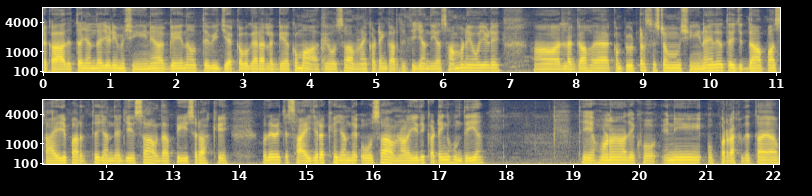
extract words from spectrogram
ਟਿਕਾ ਦਿੱਤਾ ਜਾਂਦਾ ਜਿਹੜੀ ਮਸ਼ੀਨ ਆ, ਅੱਗੇ ਇਹਨਾਂ ਉੱਤੇ ਵੀ ਜੈਕ ਵਗੈਰਾ ਲੱਗੇ ਆ, ਘੁਮਾ ਕੇ ਉਸ ਹਿਸਾਬ ਨਾਲ ਕਟਿੰਗ ਕਰ ਦਿੱਤੀ ਜਾਂਦੀ ਆ। ਸਾਹਮਣੇ ਉਹ ਜਿਹੜੇ ਲੱਗਾ ਹੋਇਆ ਕੰਪਿਊਟਰ ਸਿਸਟਮ ਮਸ਼ੀਨ ਹੈ ਇਹਦੇ ਉੱਤੇ ਜਿੱਦਾਂ ਆਪਾਂ ਸਾਈਜ਼ ਭਰ ਦਿੱਤੇ ਜਾਂਦੇ ਆ ਜਿਸ ਹਿਸਾਬ ਦਾ ਪੀਸ ਰੱਖ ਕੇ ਉਹਦੇ ਵਿੱਚ ਸਾਈਜ਼ ਰੱਖੇ ਜਾਂਦੇ ਉਸ ਹਿਸਾਬ ਨਾਲ ਇਹਦੀ ਕਟਿੰਗ ਹੁੰਦੀ ਆ। ਤੇ ਹੁਣ ਆ ਦੇਖੋ ਇਨੀ ਉੱਪਰ ਰੱਖ ਦਿੱਤਾ ਆ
